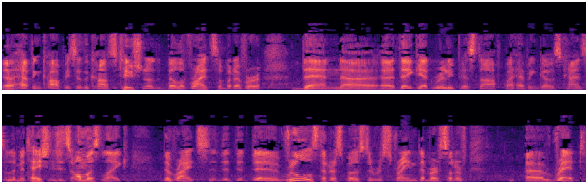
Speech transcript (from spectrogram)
uh, having copies of the Constitution or the Bill of Rights or whatever, then uh, they get really pissed off by having those kinds of limitations. It's almost like the rights, the, the, the rules that are supposed to restrain them are sort of read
